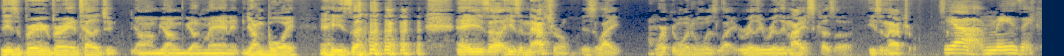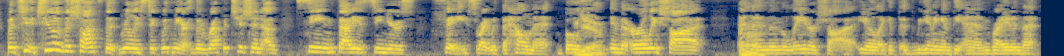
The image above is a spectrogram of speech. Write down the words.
He's a very, very intelligent um, young young man and young boy, and he's uh, and he's uh, he's a natural. It's like working with him was like really, really nice because uh, he's a natural. Yeah, amazing. But two two of the shots that really stick with me are the repetition of seeing Thaddeus Senior's face, right, with the helmet, both Yeah. in the early shot and Uh-huh. then in the later shot. You know, like at the, at the beginning and at the end, right, and that.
